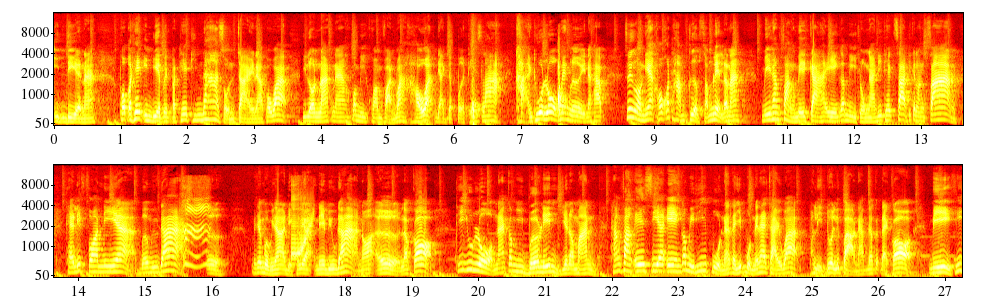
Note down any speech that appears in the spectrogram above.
อินเดียนะ เพราะประเทศอินเดียเป็นประเทศที่น่าสนใจนะ เพราะว่าอีลอนมัสก์นะก็มีความฝันว่าเขาอะอยากจะเปิดเทสลาขายทั่วโลกแม่งเลยนะครับซึ่งตอนนี้เขาก็ทำเกือบสำเร็จแล้วนะมีทางฝั่งอเมริกาเองก็มีโรงงานที่เท็กซัสที่กำลังสร้าง แคลิฟอร์เนีย เบอร์มิวดาเออไม่ใช่เบอร์มิวดาดิเขาเรียกเนบิวดาเนาะเออแล้วก็ ที่ยุโรปนะก็มีเบอร์ลินเยอรมันทางฝั่งเอเชียเองก็มีที่ญี่ปุ่นนะแต่ญี่ปุ่นไม่แน่ใจว่าผลิตด้วยหรือเปล่านะแล้วแต่ก็มีที่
